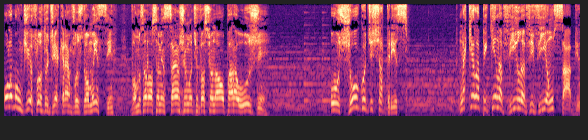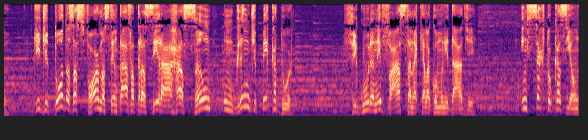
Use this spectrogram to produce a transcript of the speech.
Olá, bom dia, flor do dia, cravos do amanhecer. Vamos à nossa mensagem motivacional para hoje. O jogo de xadrez. Naquela pequena vila vivia um sábio que de todas as formas tentava trazer à razão um grande pecador. Figura nevasta naquela comunidade. Em certa ocasião,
